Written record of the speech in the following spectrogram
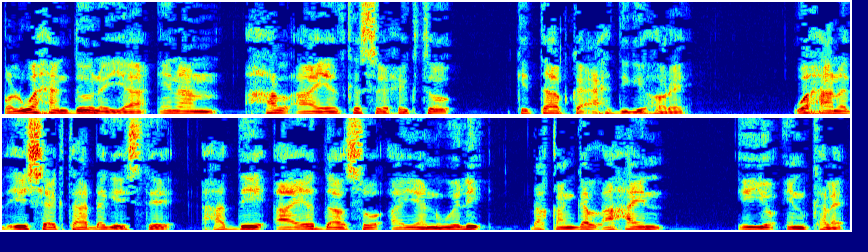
bal waxaan doonayaa inaan hal aayad ka soo xigto kitaabka ahdigii hore. Waxaanad ii sheegtaa dhegayste haddii aayaddaasu ayaan weli dhaqangal ahayn iyo in kale.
